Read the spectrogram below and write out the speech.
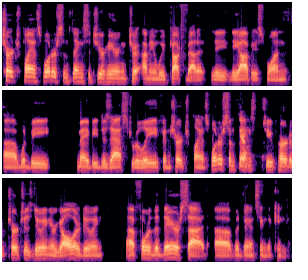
church plants, what are some things that you're hearing? To, I mean, we've talked about it. The the obvious one uh, would be maybe disaster relief and church plants. What are some things yeah. that you've heard of churches doing or y'all are doing uh, for the their side of advancing the kingdom?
